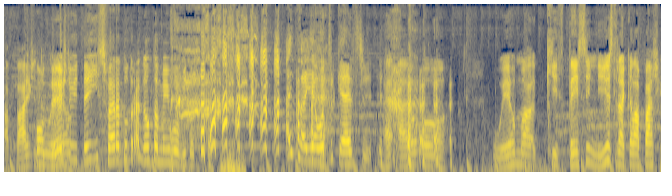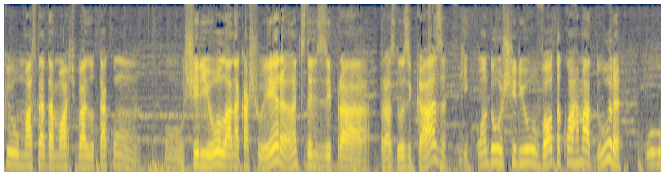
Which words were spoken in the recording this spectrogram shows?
a parte Tem contexto do erro, e tem esfera do dragão também envolvida. Isso aí é outro cast. é, aí o, o erro que tem sinistro é aquela parte que o Máscara da Morte vai lutar com, com o Shiryu lá na cachoeira, antes deles ir para as 12 casas, que quando o Shiryu volta com a armadura, o,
